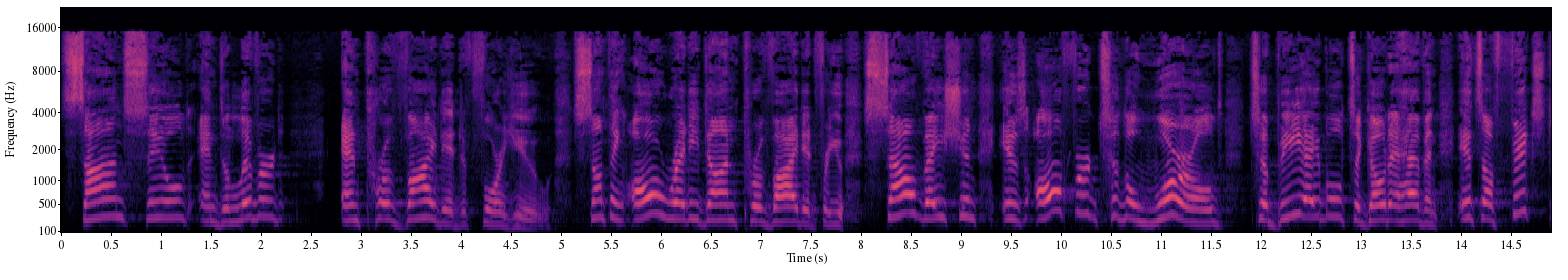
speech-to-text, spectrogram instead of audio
signed, sealed, and delivered and provided for you. Something already done, provided for you. Salvation is offered to the world to be able to go to heaven. It's a fixed,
